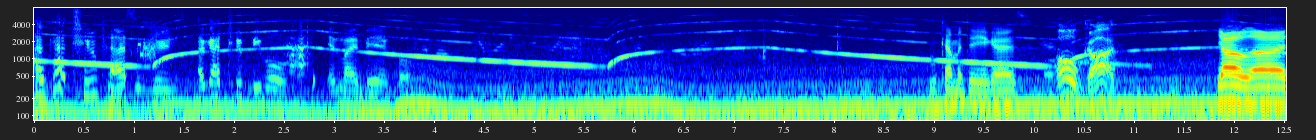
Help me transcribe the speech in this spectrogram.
I've got two passengers. I've got two people in my vehicle. Coming to you guys. Oh God. Yo, uh,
